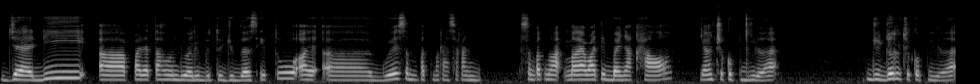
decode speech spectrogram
Jadi uh, pada tahun 2017 itu uh, uh, gue sempat merasakan sempat melewati banyak hal yang cukup gila. Jujur cukup gila.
